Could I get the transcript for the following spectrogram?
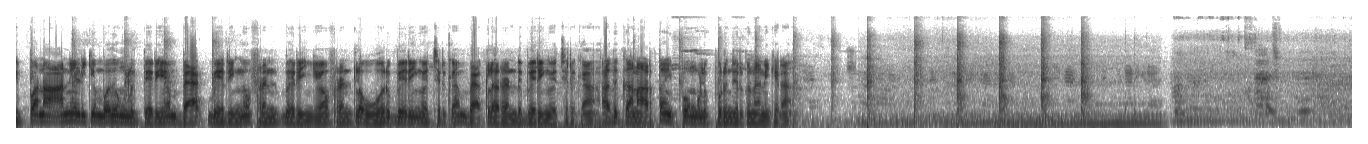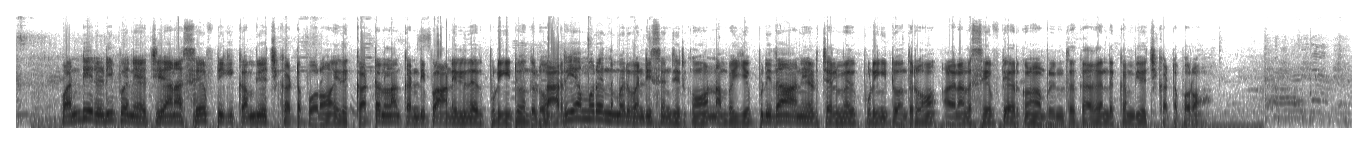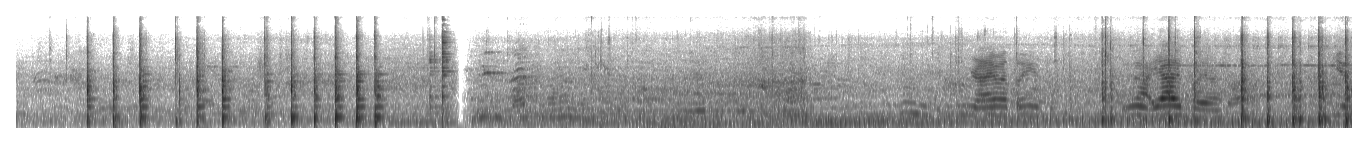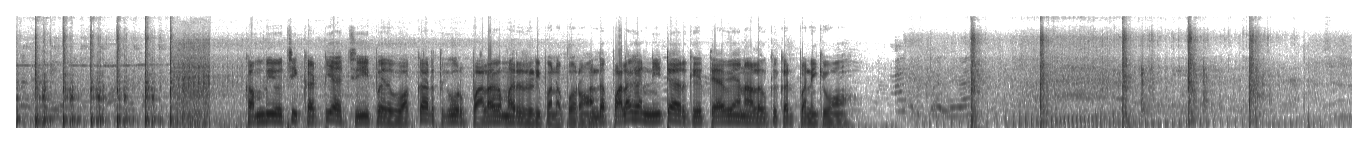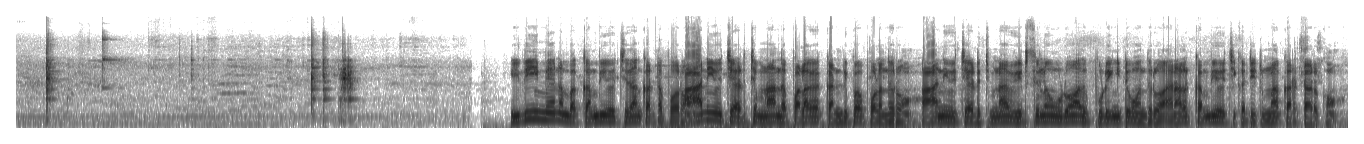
இப்போ நான் ஆணி அடிக்கும்போது உங்களுக்கு தெரியும் பேக் பேரிங்கும் ஃப்ரண்ட் பேரிங்கும் ஃப்ரண்ட்டில் ஒரு பேரிங் வச்சுருக்கேன் பேக்கில் ரெண்டு பேரிங் வச்சுருக்கேன். அதுக்கான அர்த்தம் இப்போ உங்களுக்கு புரிஞ்சிருக்குன்னு நினைக்கிறேன். வண்டி ரெடி பண்ணியாச்சு. ஆனால் சேஃப்டிக்கு கம்பி வச்சு கட்ட போகிறோம் இது கட்டன்லாம் கண்டிப்பாக ஆணிலேருந்து அது பிடிங்கிட்டு வந்துடும். நிறைய முறை இந்த மாதிரி வண்டி செஞ்சுருக்கோம். நம்ம எப்படி தான் ஆணி அடித்தாலுமே அது பிடிங்கிட்டு வந்துடும். அதனால் சேஃப்டியாக இருக்கணும் அப்படின்றதுக்காக இந்த கம்பி வச்சு கட்ட போகிறோம் கம்பி வச்சு கட்டியாச்சு இப்போ இது உக்காரத்துக்கு ஒரு பலகை மாதிரி ரெடி பண்ண போகிறோம் அந்த பலகை நீட்டாக இருக்குது தேவையான அளவுக்கு கட் பண்ணிக்குவோம். இதையுமே நம்ம கம்பி வச்சு தான் கட்ட போகிறோம் ஆணி வச்சு அடித்தோம்னா அந்த பலகை கண்டிப்பாக பிளந்துடும் ஆணி வச்சு அடித்தோம்னா விரிசலும் விடும் அது பிடுங்கிட்டு வந்துடும் அதனால் கம்பி வச்சு கட்டிட்டோம்னா கரெக்டாக இருக்கும்.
